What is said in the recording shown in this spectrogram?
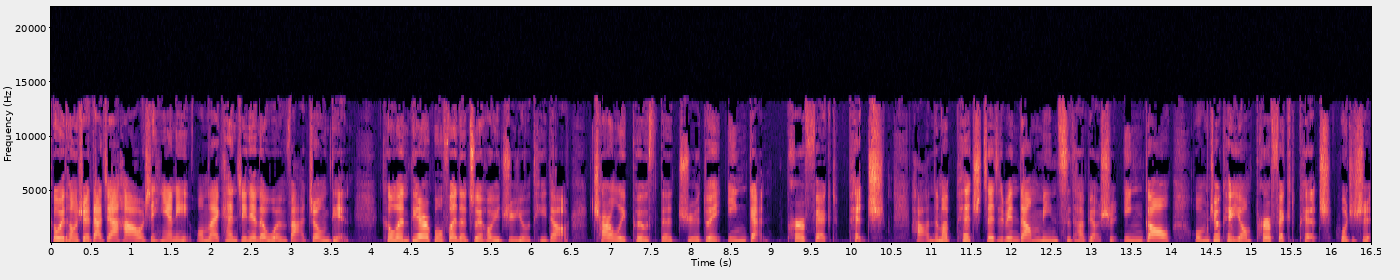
各位同学，大家好，我是 Hanny。我们来看今天的文法重点。课文第二部分的最后一句有提到 Charlie Puth 的绝对音感。perfect pitch。好，那么 pitch 在这边当名词，它表示音高，我们就可以用 perfect pitch 或者是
